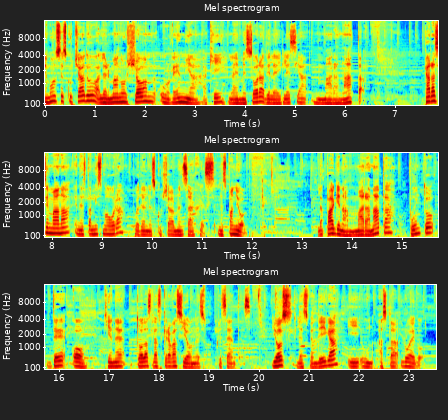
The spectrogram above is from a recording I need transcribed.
Hemos escuchado al hermano Sean Urenia aquí la emisora de la iglesia Maranata. Cada semana en esta misma hora pueden escuchar mensajes en español. La página maranata.do tiene todas las grabaciones presentes. Dios les bendiga y un hasta luego.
